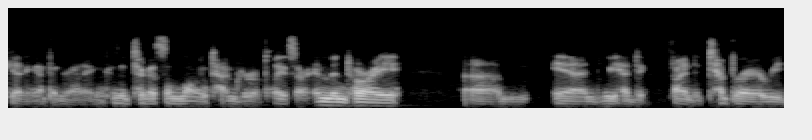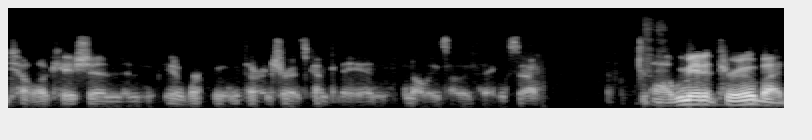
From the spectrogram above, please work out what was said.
getting up and running because it took us a long time to replace our inventory, um, and we had to find a temporary retail location and you know working with our insurance company and, and all these other things. So uh, we made it through, but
